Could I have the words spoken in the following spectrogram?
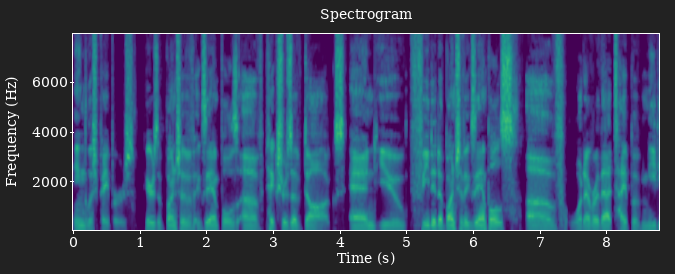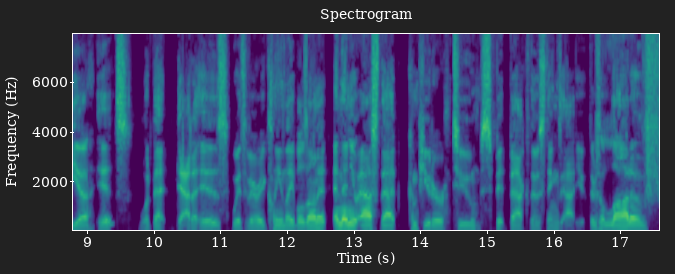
English papers. Here's a bunch of examples of pictures of dogs. And you feed it a bunch of examples of whatever that type of media is, what that data is, with very clean labels on it. And then you ask that computer to spit back those things at you. There's a lot of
